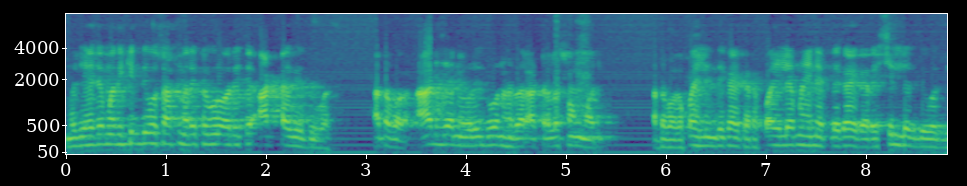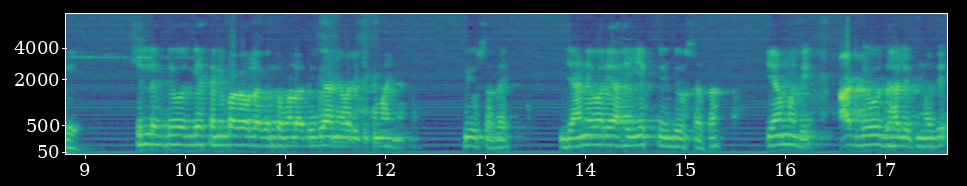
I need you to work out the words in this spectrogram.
म्हणजे ह्याच्यामध्ये किती दिवस असणार आहे? फेब्रुवारीचे अठ्ठावीस दिवस. आता बघा आठ जानेवारी दोन हजार अठराला सोमवारी. आता बघा पहिल्यांदा काय करा? पहिल्या महिन्यातले काय करा? शिल्लक दिवस घे शिल्लक दिवस घेताना बघावं लागेल तुम्हाला आधी जानेवारी किती महिन्याचा दिवसाचा आहे. जानेवारी आहे एकतीस दिवसाचा. त्यामध्ये आठ दिवस झालेत म्हणजे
